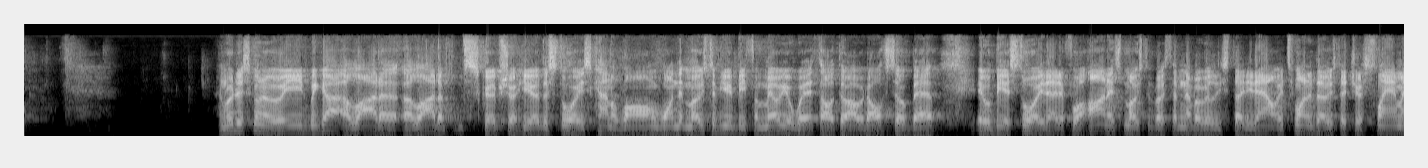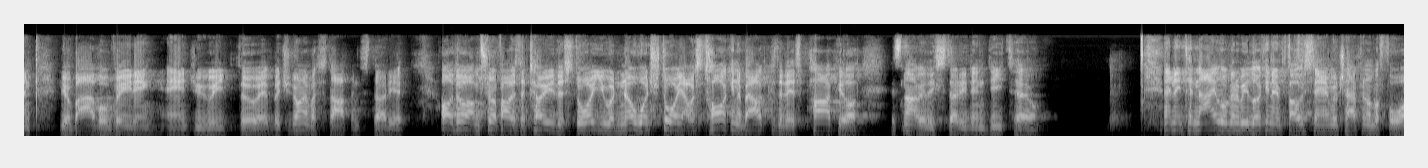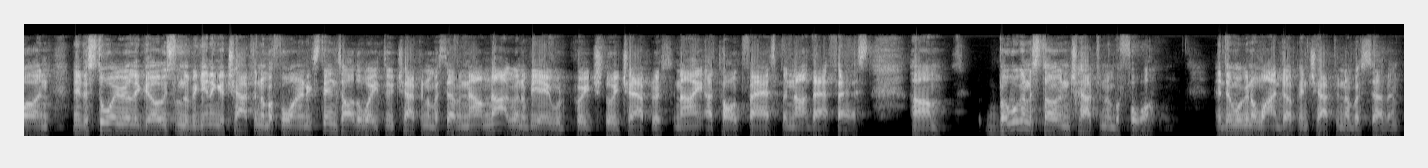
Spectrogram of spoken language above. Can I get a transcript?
And we're just going to read. We got a lot of a lot of scripture here. The story is kind of long, one that most of you would be familiar with. Although I would also bet it would be a story that, if we're honest, most of us have never really studied out. It's one of those that you're slamming your Bible reading and you read through it, but you don't ever stop and study it. Although I'm sure if I was to tell you the story, you would know which story I was talking about because it is popular. It's not really studied in detail. And then tonight we're going to be looking at 1 Samuel chapter number 4. And, and the story really goes from the beginning of chapter number 4 and it extends all the way through chapter number 7. Now, I'm not going to be able to preach three chapters tonight. I talk fast, but not that fast. Um, but we're going to start in chapter number 4. And then we're going to wind up in chapter number 7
